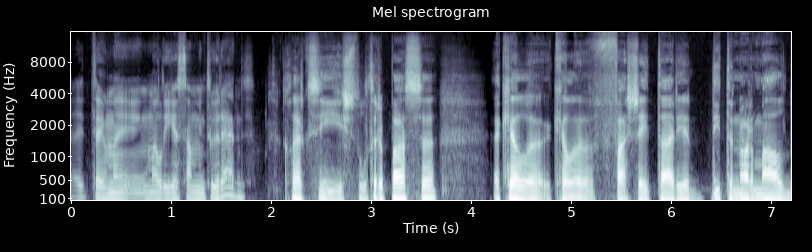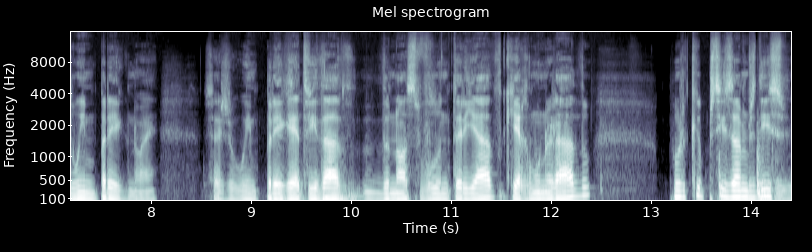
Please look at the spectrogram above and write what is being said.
Uh, tem uma, uma ligação muito grande. Claro que sim, isto ultrapassa aquela, aquela faixa etária dita normal do emprego, não é? Ou seja, o emprego é a atividade do nosso voluntariado que é remunerado porque precisamos disso,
